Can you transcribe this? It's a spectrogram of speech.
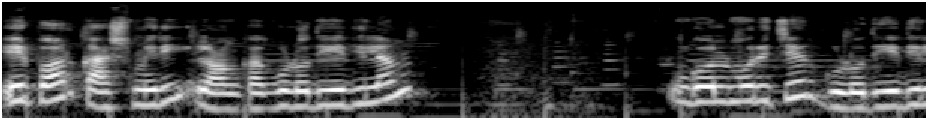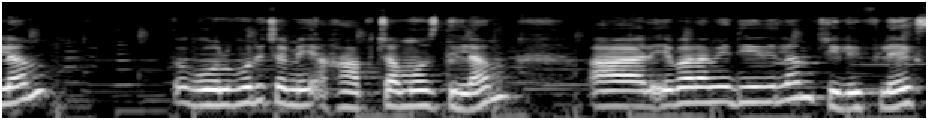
এরপর কাশ্মীরি লঙ্কা গুঁড়ো দিয়ে দিলাম। গোলমরিচের গুঁড়ো দিয়ে দিলাম। তো গোলমরিচ আমি হাফ চামচ দিলাম। আর এবার আমি দিয়ে দিলাম চিলি ফ্লেক্স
